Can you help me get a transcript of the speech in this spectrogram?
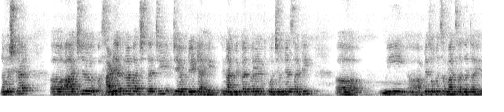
नमस्कार. आज साडे अकरा वाजताची जे अपडेट आहे ते नागरिकांपर्यंत पोहोचवण्यासाठी मी आपल्यासोबत संवाद साधत आहे.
